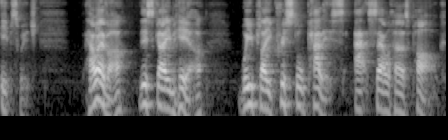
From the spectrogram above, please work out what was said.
Ipswich. However, this game here, we play Crystal Palace at Selhurst Park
